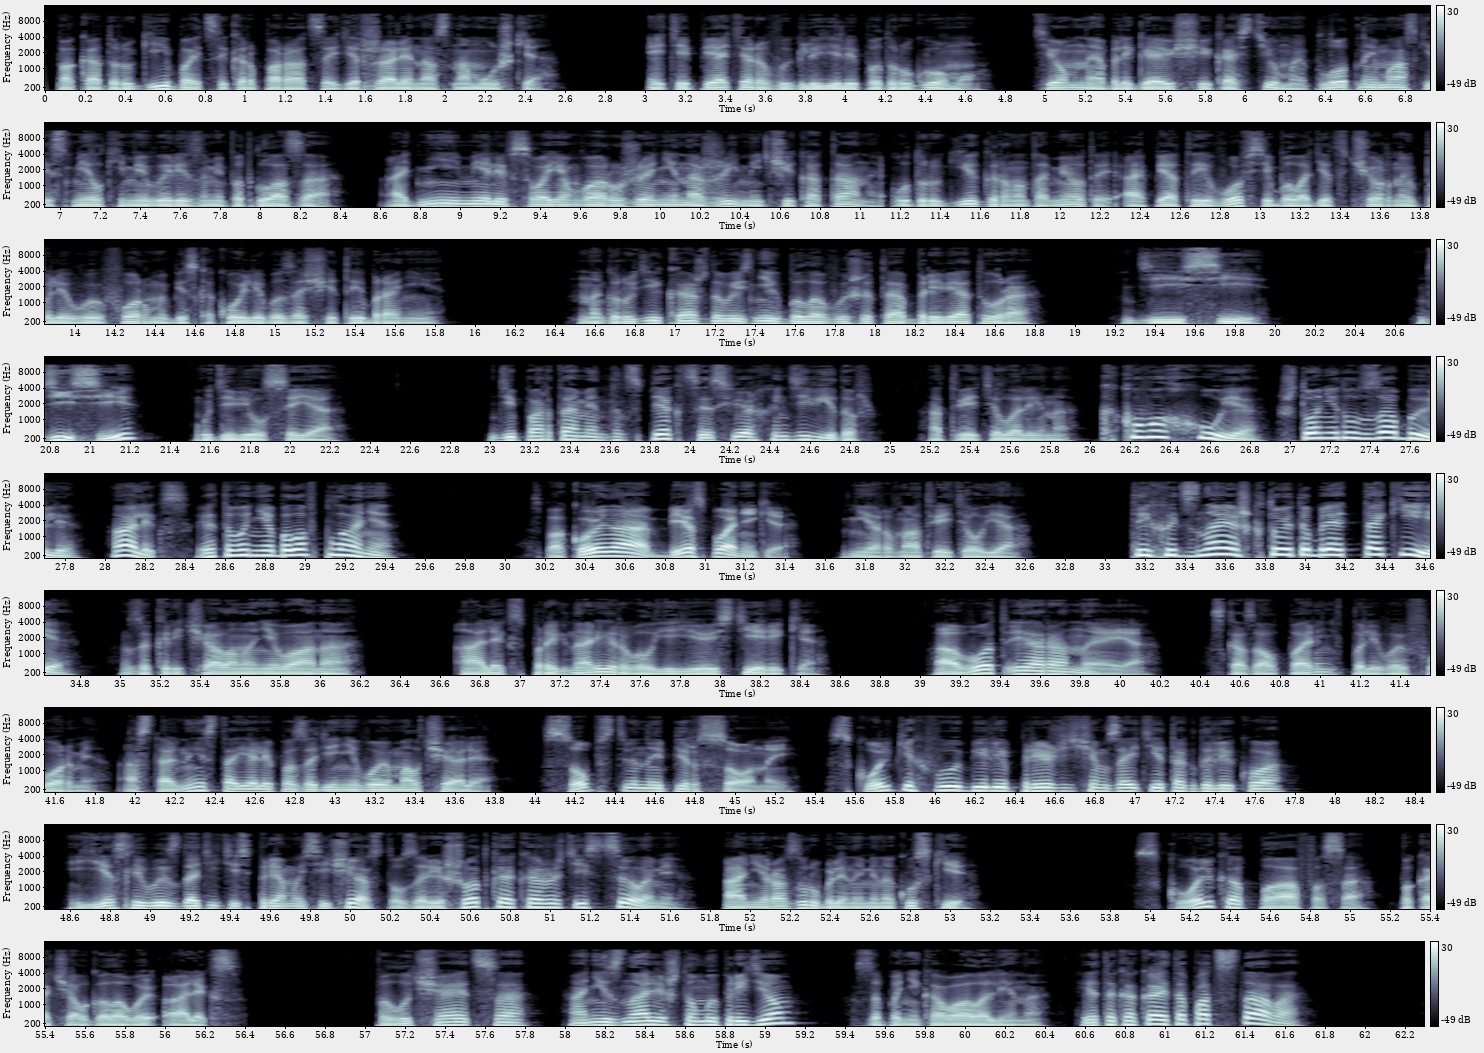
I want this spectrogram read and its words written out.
Пока другие бойцы корпорации держали нас на мушке. Эти пятеро выглядели по-другому. Темные облегающие костюмы, плотные маски с мелкими вырезами под глаза. Одни имели в своем вооружении ножи, мечи, катаны, у других гранатометы, а пятый вовсе был одет в черную полевую форму без какой-либо защиты и брони. На груди каждого из них была вышита аббревиатура DC. DC? удивился я. Департамент инспекции сверхиндивидов, ответила Лина. Какого хуя? Что они тут забыли? Алекс, этого не было в плане. Спокойно, без паники, нервно ответил я. Ты хоть знаешь, кто это, блядь, такие? закричала на него она. Алекс проигнорировал ее истерики. «А вот и Аранея», — сказал парень в полевой форме. Остальные стояли позади него и молчали. Собственной персоной. Скольких вы убили, прежде чем зайти так далеко? Если вы сдадитесь прямо сейчас, то за решеткой окажетесь целыми, а не разрубленными на куски. Сколько пафоса, покачал головой Алекс. Получается, они знали, что мы придем? Запаниковала Лина. Это какая-то подстава.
